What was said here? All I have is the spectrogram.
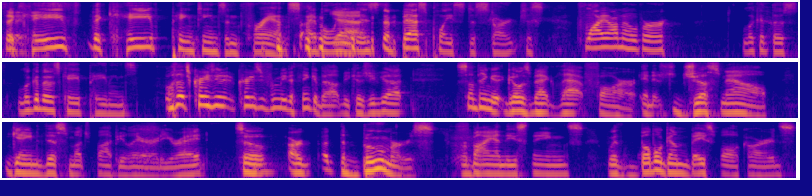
The cave, the cave paintings in France, I believe, Yeah. is the best place to start. Just fly on over, look at those, look at those cave paintings. Well, that's crazy crazy for me to think about because you've got something that goes back that far and it's just now gained this much popularity, right? So our uh, the boomers were buying these things with bubblegum baseball cards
